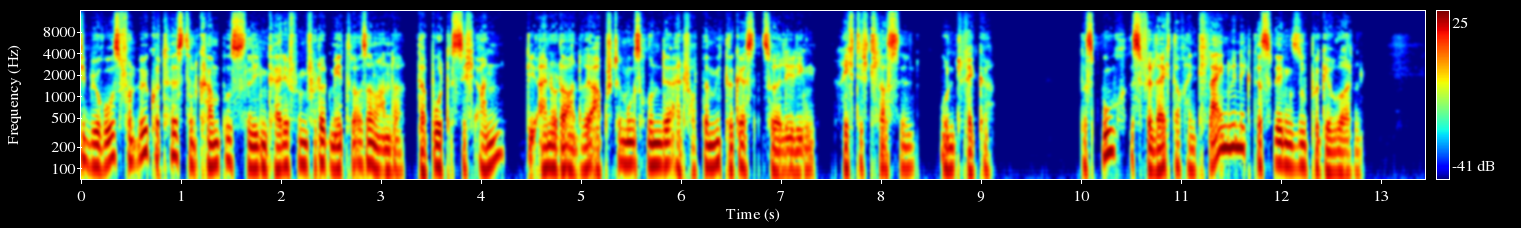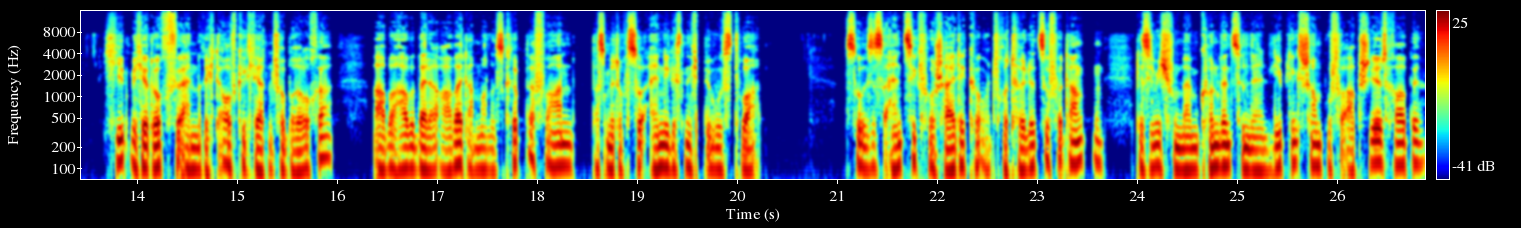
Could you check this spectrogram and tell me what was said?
Die Büros von Ökotest und Campus liegen keine 500 Meter auseinander. Da bot es sich an, die ein oder andere Abstimmungsrunde einfach beim Mittagessen zu erledigen. Richtig klasse und lecker. Das Buch ist vielleicht auch ein klein wenig deswegen super geworden. Ich hielt mich jedoch für einen recht aufgeklärten Verbraucher, aber habe bei der Arbeit am Manuskript erfahren, dass mir doch so einiges nicht bewusst war. So ist es einzig Frau Scheidecker und Frau Tölle zu verdanken, dass ich mich von meinem konventionellen Lieblingsshampoo verabschiedet habe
